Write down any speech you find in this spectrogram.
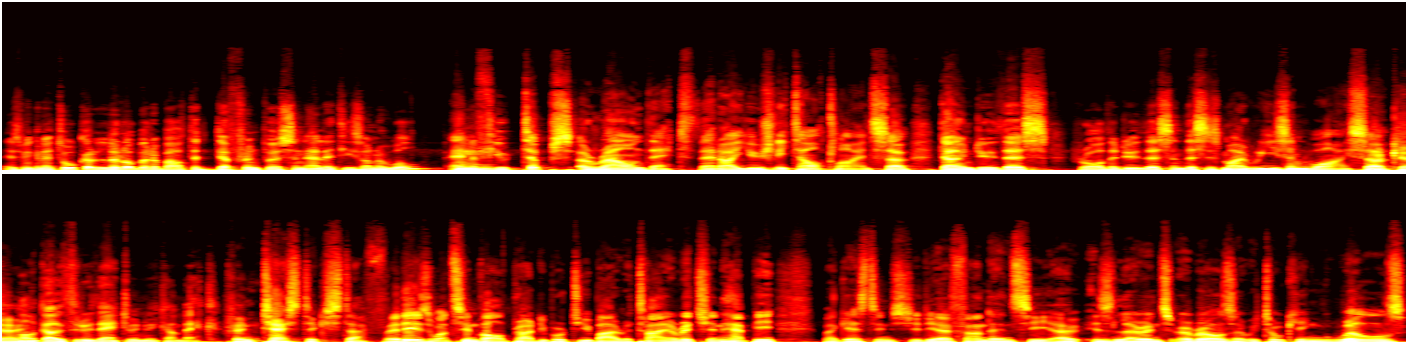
is we're going to talk a little bit about the different personalities on a will and a mm. few tips around that that I usually tell clients. So don't do this, rather do this, and this is my reason why. So Okay. I'll go through that when we come back. Fantastic stuff. It is What's Involved, proudly brought to you by Retire Rich and Happy. My guest in studio, founder and CEO, is Lawrence Oberholzer. We're talking wills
